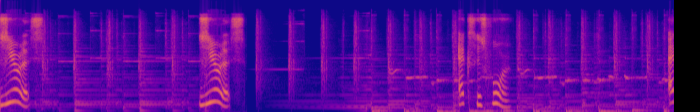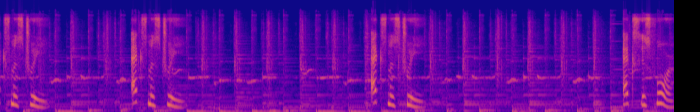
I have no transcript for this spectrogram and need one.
Xerus. Xerus. X is 4 Xmas tree. Xmas tree. Xmas tree. X is for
